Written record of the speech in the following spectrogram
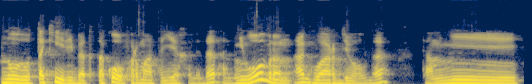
ну, вот такие ребята такого формата ехали, да, там не Ловрен, а Гвардиол, да, там не,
